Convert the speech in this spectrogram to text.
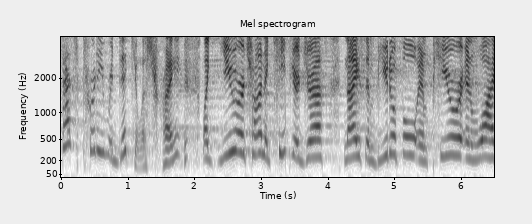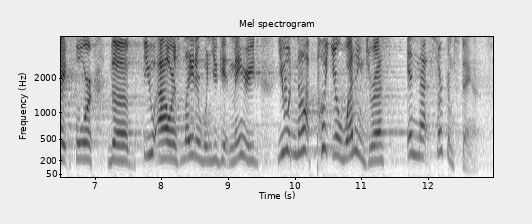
That's pretty ridiculous, right? Like you are trying to keep your dress nice and beautiful and pure and white for the few hours later when you get married. You would not put your wedding dress in that circumstance.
